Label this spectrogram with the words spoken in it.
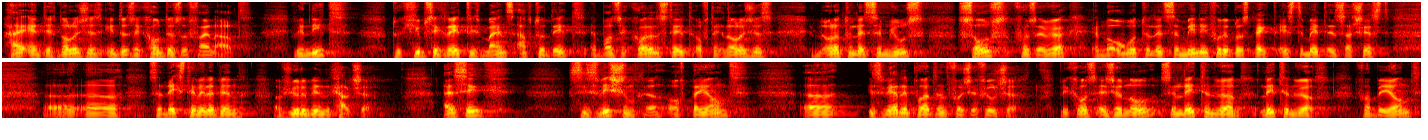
high-end technologies into the context of fine art. We need to keep the creative minds up to date about the current state of technologies in order to let them use those for their work and moreover to let them meaningfully prospect, estimate and suggest uh, uh, the next development of European culture. I think this vision uh, of Beyond uh, is very important for the future because, as you know, the Latin word, Latin word for Beyond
